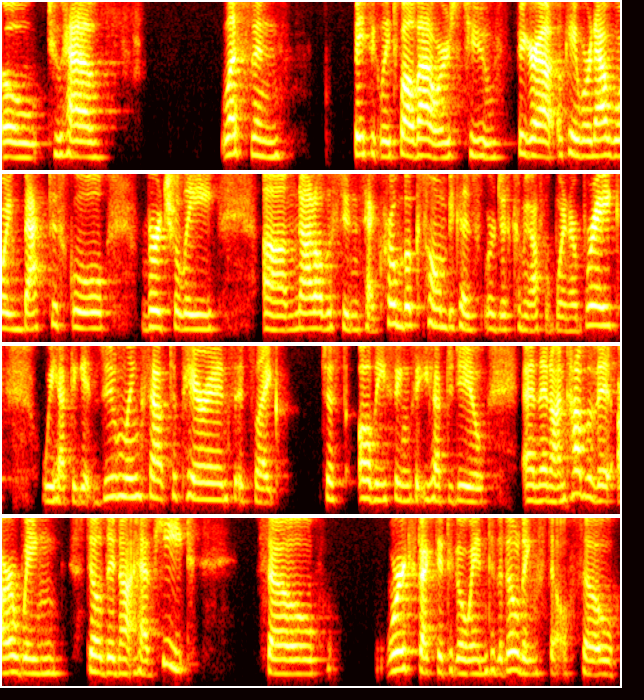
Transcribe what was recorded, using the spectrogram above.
So to have less than basically 12 hours to figure out, okay, we're now going back to school virtually um, not all the students had Chromebooks home because we're just coming off of winter break. We have to get Zoom links out to parents. It's like just all these things that you have to do. And then on top of it, our wing still did not have heat. So we're expected to go into the building still. So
